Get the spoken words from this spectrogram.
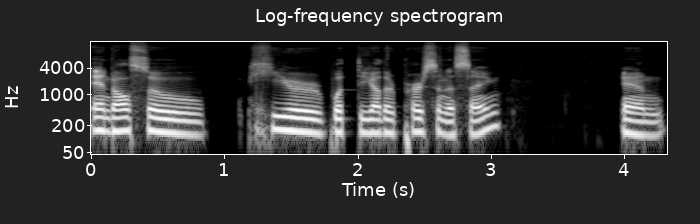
and also hear what the other person is saying. And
